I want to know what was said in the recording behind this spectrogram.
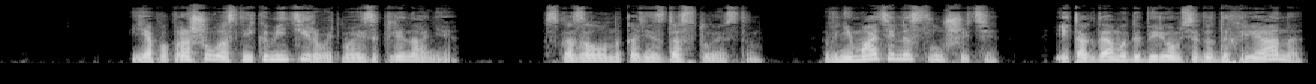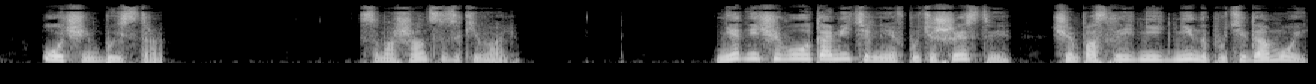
— Я попрошу вас не комментировать мои заклинания, — сказал он, наконец, достоинством. — Внимательно слушайте, и тогда мы доберемся до Дохриана очень быстро. Самаршанцы закивали. — Нет ничего утомительнее в путешествии, чем последние дни на пути домой,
